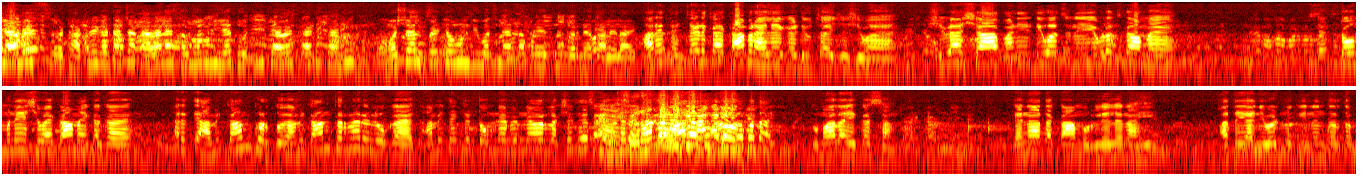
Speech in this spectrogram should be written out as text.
ज्यावेळेस ठाकरे गटाच्या कार्यालयासमोरून येत होती त्यावेळेस त्या ठिकाणी मशाल पेटवून दिवसण्याचा प्रयत्न करण्यात आलेला आहे. अरे त्यांच्याकडे काय काम राहिलंय का डिवचायच्या शिवाय? शिव्या शाप आणि डिवचणे एवढंच काम आहे. टोमण्याशिवाय काम आहे का काय? अरे ते आम्ही काम करतोय आम्ही काम करणारे लोक आहेत. आम्ही त्यांच्या टोमण्या बिमण्यावर लक्ष देत नाही. तुम्हाला एकच सांगतो. त्यांना आता काम उरलेलं नाही. आता या निवडणुकीनंतर तर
